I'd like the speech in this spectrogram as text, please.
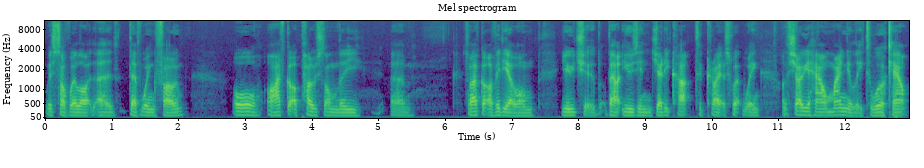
with software like uh, DevWing Foam, or I've got a post on the, um, so I've got a video on YouTube about using Jedicut to create a swept wing and show you how manually to work out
